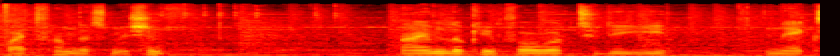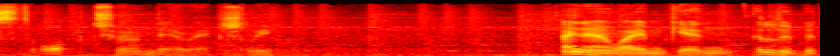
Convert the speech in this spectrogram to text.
quite fun this mission. I'm looking forward to the next turn there actually. I know I'm getting a little bit,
